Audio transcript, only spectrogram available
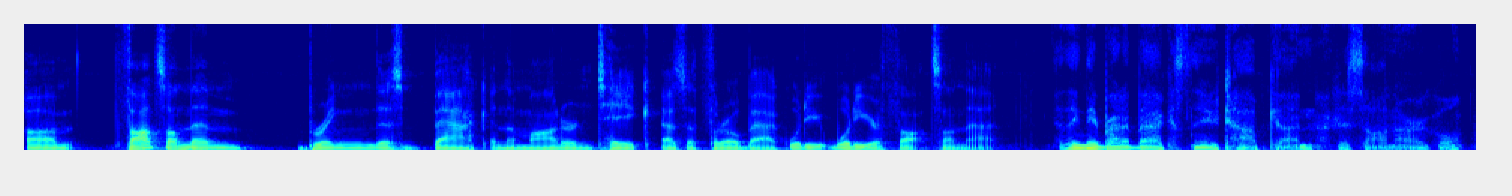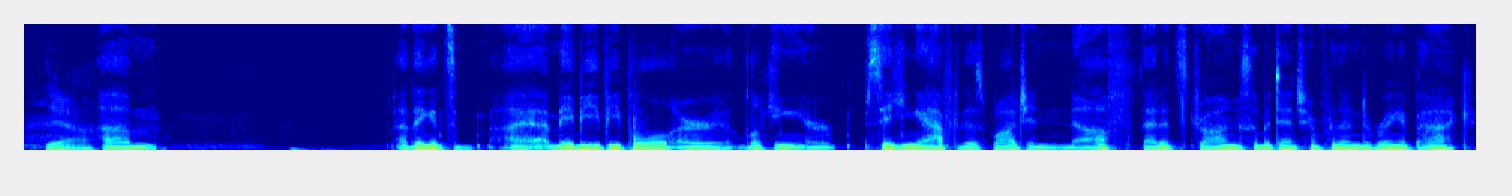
Um, thoughts on them bringing this back in the modern take as a throwback? What do you What are your thoughts on that? I think they brought it back as the new Top Gun. I just saw an article. Yeah, I think it's I, maybe people are looking or seeking after this watch enough that it's drawing some attention for them to bring it back.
